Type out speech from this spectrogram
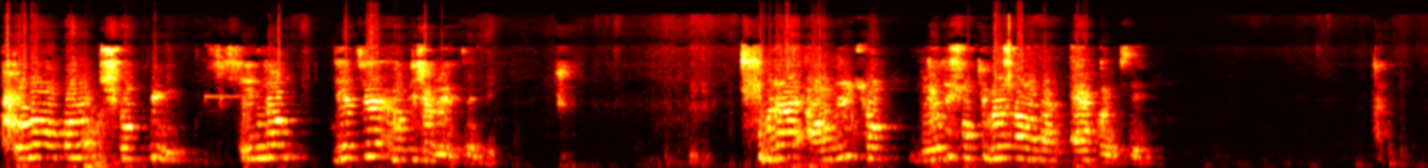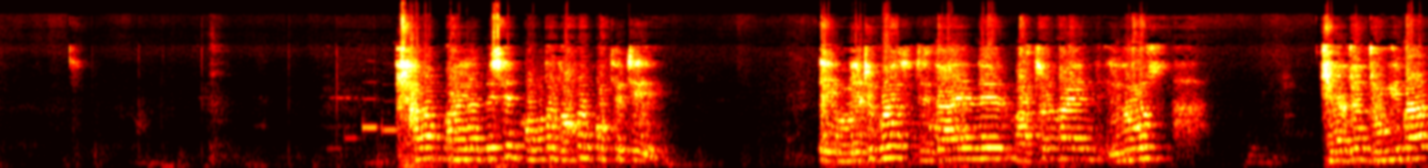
কোন কোন শক্তি ইন্ধন দিয়েছে এবং কিছু রয়েছে। মনে বিরোধী শক্তিগুলো সমাধান এক হয়েছে। সারা বাংলাদেশের ক্ষমতা দখল করতে চেয়ে মেটিকুলাস ডিজাইনের মাস্টার মাইন্ড ইউনুস, সে জঙ্গিবাদ,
